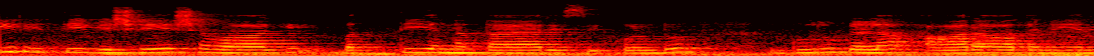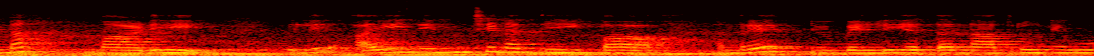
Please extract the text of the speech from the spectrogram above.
ಈ ರೀತಿ ವಿಶೇಷವಾಗಿ ಬತ್ತಿಯನ್ನು ತಯಾರಿಸಿಕೊಂಡು ಗುರುಗಳ ಆರಾಧನೆಯನ್ನು ಮಾಡಿ. ಇಲ್ಲಿ ಐದು ಇಂಚಿನ ದೀಪ ಅಂದರೆ ನೀವು ಬೆಳ್ಳಿಯದ್ದನ್ನಾದರೂ ನೀವು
